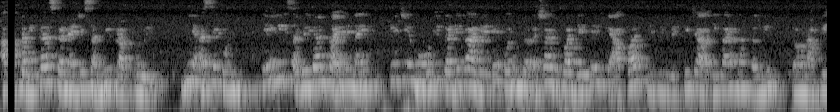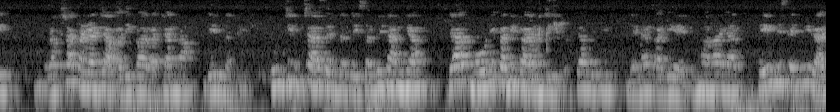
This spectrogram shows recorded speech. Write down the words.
आपला विकास करण्याची संधी प्राप्त होईल. मी असे कोणतेही संविधान पाहिले नाही की जे मौलिक अधिकार देते परंतु अशा रूपात देते की आपण स्थितीत व्यक्तीच्या अधिकारांना कमी करून आपली रक्षा करण्याच्या अधिकार राज्यांना देत नसते तुमची इच्छा असेल तर ते संविधान घ्या. ज्यात मौलिक अधिकारांची त्यावरती देण्यात आली आहे? तुम्हाला यात हे दिसेल की राज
